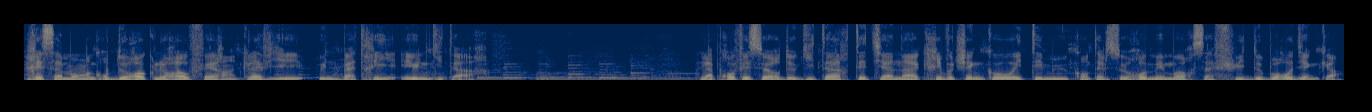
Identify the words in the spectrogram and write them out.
Récemment, un groupe de rock leur a offert un clavier, une batterie et une guitare. La professeure de guitare Tetiana Krivochenko est émue quand elle se remémore sa fuite de Borodianka.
